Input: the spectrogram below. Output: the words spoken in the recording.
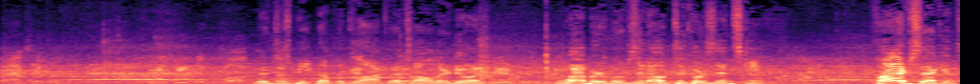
Pass it. They're just beating up the clock. They're just beating up the clock. That's all they're doing. Weber moves it out to Korzinski. Five seconds.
